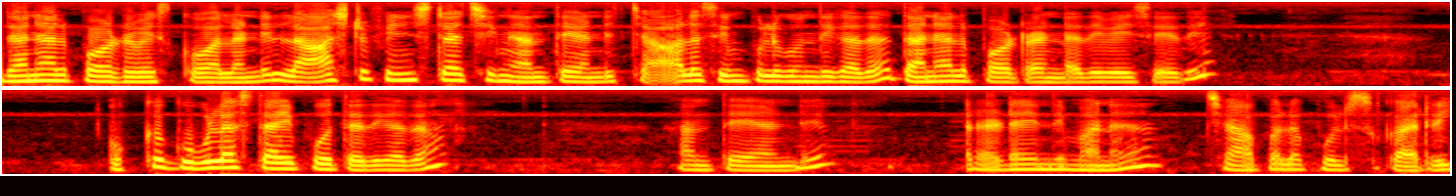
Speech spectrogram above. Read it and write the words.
ధనియాల పౌడర్ వేసుకోవాలండి. లాస్ట్ ఫినిష్ టచింగ్ అంతే అండి. చాలా సింపుల్గా ఉంది కదా ధనియాల పౌడర్ అండి అది వేసేది. ఒక్క గుబులస్తే అయిపోతుంది కదా. అంతే అండి. రెడీ అయింది మన చేపల పులుసు కర్రీ.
